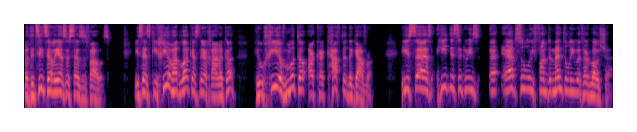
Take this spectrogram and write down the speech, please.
But the Tzitz Eliezer says as follows. He says, Ki chiyav hadlakas ner Chanukah, hu chiyav mutal ar karkafta de gavra. He says he disagrees uh, absolutely fundamentally with Rav Moshe.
